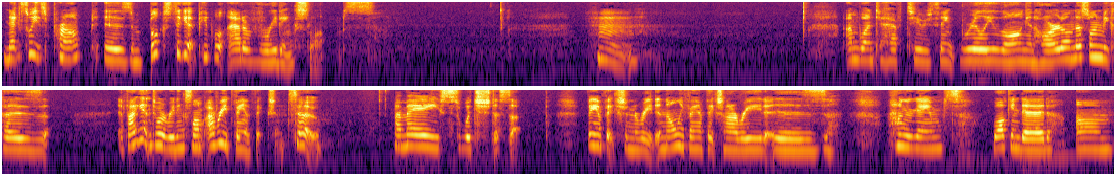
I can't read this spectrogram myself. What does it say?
Next week's prompt is books to get people out of reading slumps. Hmm. I'm going to have to think really long and hard on this one because if I get into a reading slump, I read fan fiction. So, I may switch this up. Fan fiction to read. And the only fan fiction I read is Hunger Games, Walking Dead, um...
